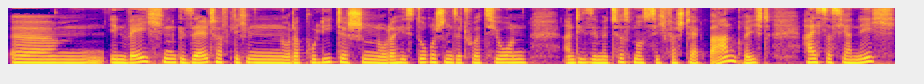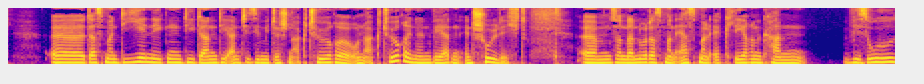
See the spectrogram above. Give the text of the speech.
ähm, in welchen gesellschaftlichen oder politischen oder historischen Situationen Antisemitismus sich verstärkt Bahn bricht, heißt das ja nicht, äh, dass man diejenigen, die dann die antisemitischen Akteure und Akteurinnen werden, entschuldigt, ähm, sondern nur, dass man erstmal erklären kann, wieso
